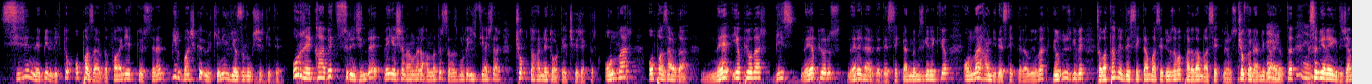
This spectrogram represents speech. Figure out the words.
sizinle birlikte o pazarda faaliyet gösteren bir başka ülkenin yazılım şirketi. O rekabet sürecinde ve yaşananları anlatırsanız burada ihtiyaçlar çok daha net ortaya çıkacaktır. Onlar o pazarda ne yapıyorlar? Biz ne yapıyoruz? Nerelerde desteklenmemiz gerekiyor? Onlar hangi destekleri alıyorlar? Gördüğünüz gibi sabahtan beri destekten bahsediyoruz ama paradan bahsetmiyoruz. Çok önemli bir evet, ayrıntı. Evet. Kısa bir araya gideceğim.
